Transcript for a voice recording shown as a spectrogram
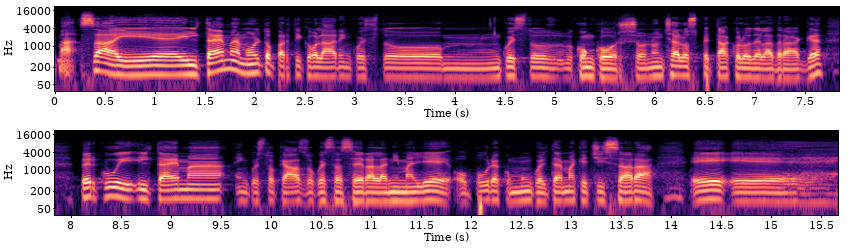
Ma sai, eh, il tema è molto particolare in questo, mm, in questo, concorso, non c'è lo spettacolo della drag, per cui il tema, in questo caso questa sera l'animalier, oppure comunque il tema che ci sarà, è, è,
